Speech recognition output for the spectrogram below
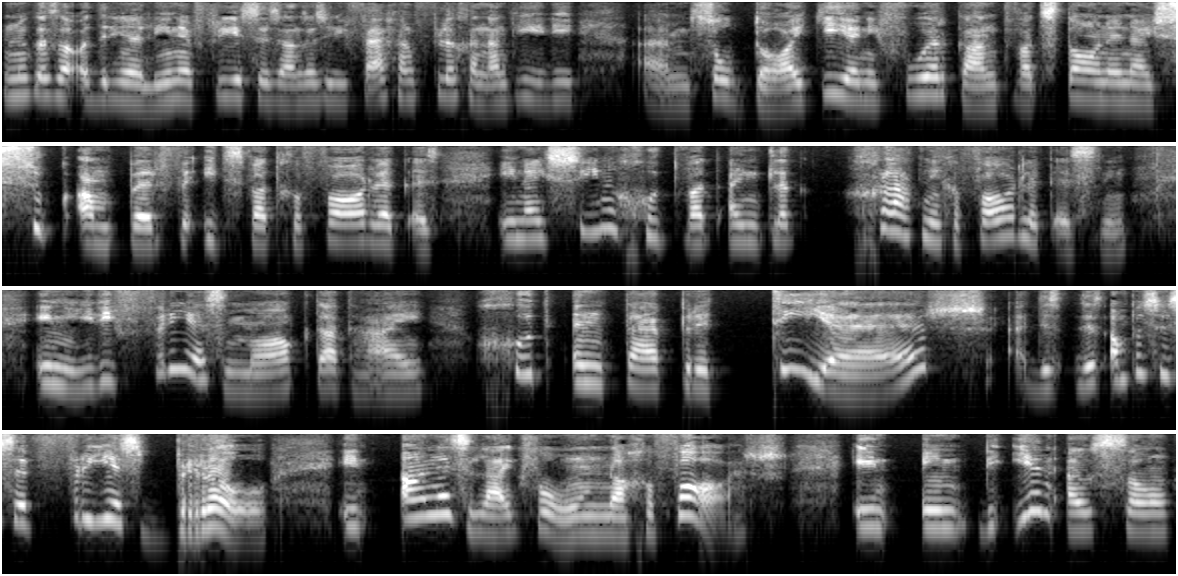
en ook as daar adrenalien en vrees is dan is jy die veg en vlug en dan jy hierdie um, soldaatjie aan die voorkant wat staan en hy soek amper vir iets wat gevaarlik is. En hy sien goed wat eintlik glad nie gevaarlik is nie. En hierdie vrees maak dat hy goed interpreteer. Dis dis amper soos 'n vreesbril. En alles lyk vir hom na gevaar. En en die een ou sal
